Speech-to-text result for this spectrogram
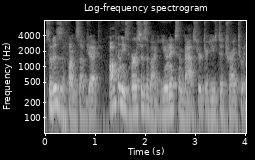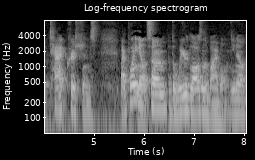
So, this is a fun subject. Often, these verses about eunuchs and bastards are used to try to attack Christians by pointing out some of the weird laws in the Bible, you know,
